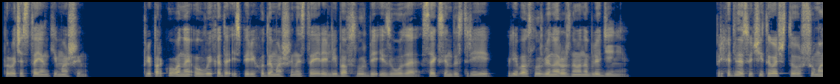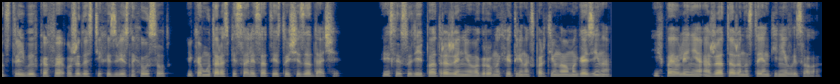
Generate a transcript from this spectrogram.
прочь от стоянки машин. Припаркованные у выхода из перехода машины стояли либо в службе извоза секс-индустрии, либо в службе наружного наблюдения. Приходилось учитывать, что шум от стрельбы в кафе уже достиг известных высот, и кому-то расписали соответствующие задачи. Если судить по отражению в огромных витринах спортивного магазина, их появление ажиотажа на стоянке не вызвало.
